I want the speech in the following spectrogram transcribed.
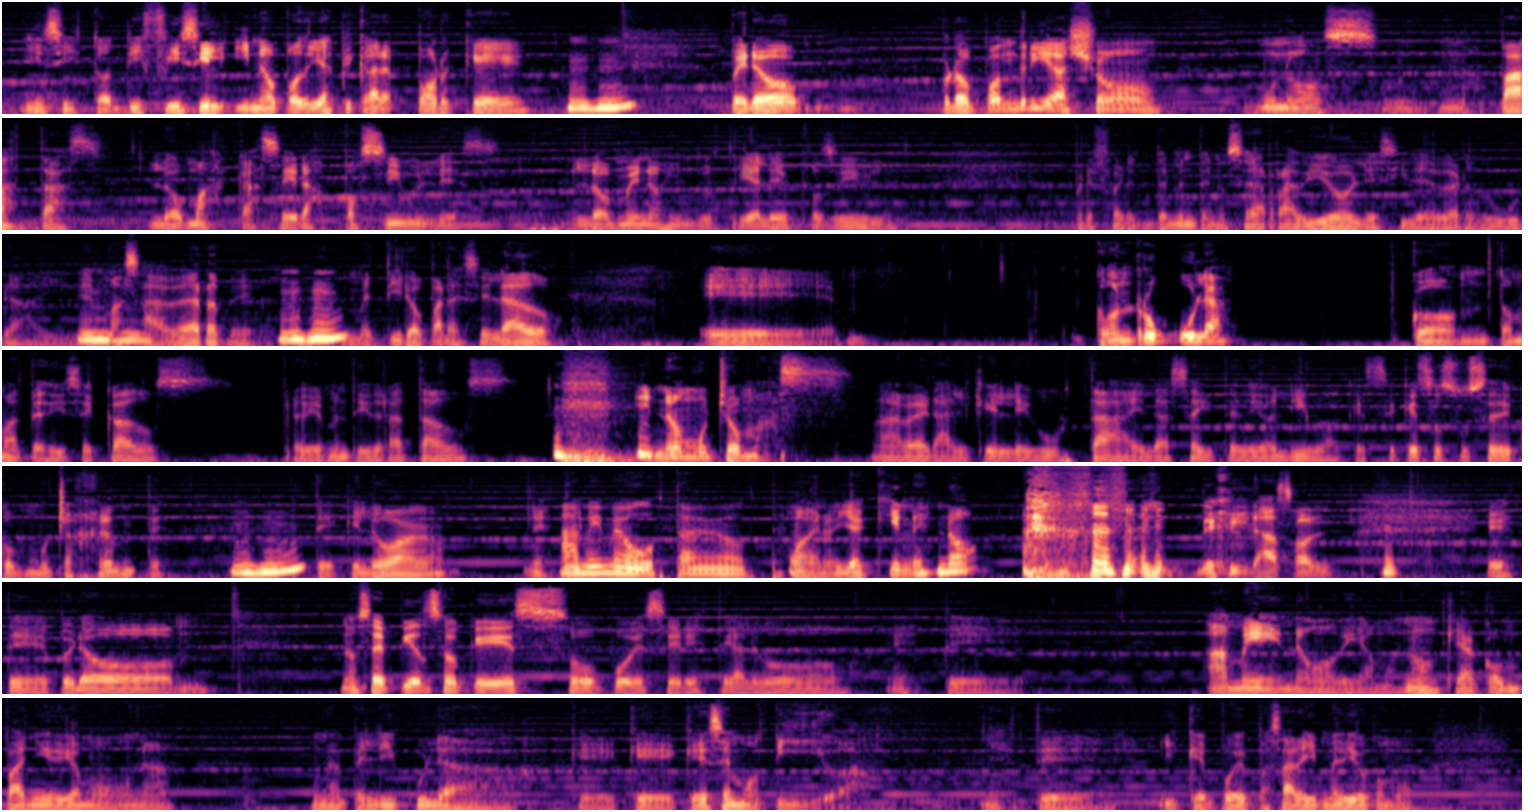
insisto, difícil y no podría explicar por qué, pero propondría yo unos, unas pastas lo más caseras posibles, lo menos industriales posibles. Preferentemente, no sé, ravioles y de verdura y de masa verde. Me tiro para ese lado. Eh, con rúcula, con tomates disecados, previamente hidratados, y no mucho más. A ver, al que le gusta el aceite de oliva, que sé que eso sucede con mucha gente, de que lo haga. Este, a mí me gusta, a mí me gusta. Bueno, y a quienes no, de girasol. Este, pero no sé, pienso que eso puede ser este algo este ameno, digamos, ¿no? Que acompañe, digamos, una, una película que, que, que es emotiva este, y que puede pasar ahí medio como,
